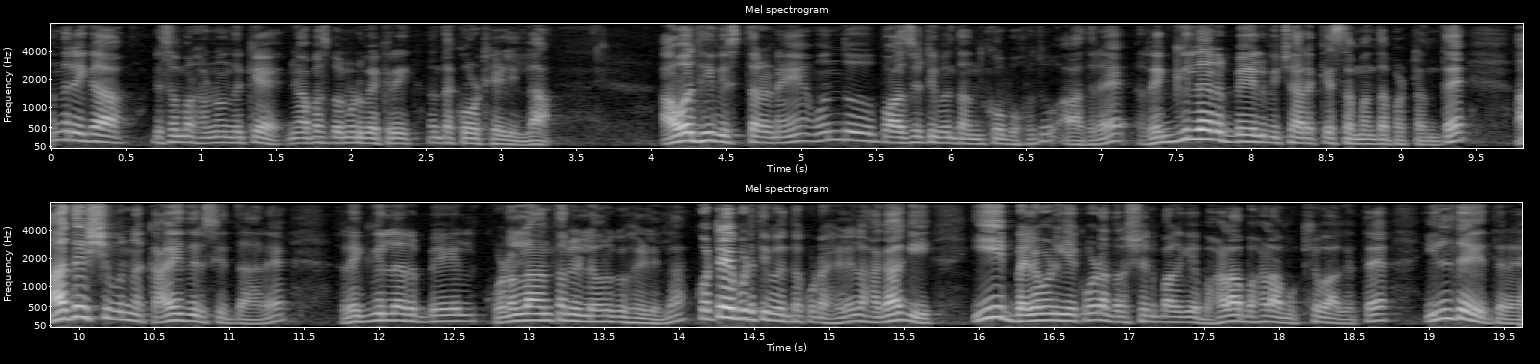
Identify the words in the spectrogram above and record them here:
ಅಂದರೆ ಈಗ ಡಿಸೆಂಬರ್ ಹನ್ನೊಂದಕ್ಕೆ ನೀವು ವಾಪಸ್ ಬಂದ್ಬಿಡ್ಬೇಕ್ರಿ ಅಂತ ಕೋರ್ಟ್ ಹೇಳಿಲ್ಲ. ಅವಧಿ ವಿಸ್ತರಣೆ ಒಂದು ಪಾಸಿಟಿವ್ ಅಂತ ಅಂದ್ಕೋಬಹುದು. ಆದರೆ ರೆಗ್ಯುಲರ್ ಬೇಲ್ ವಿಚಾರಕ್ಕೆ ಸಂಬಂಧಪಟ್ಟಂತೆ ಆದೇಶವನ್ನು ಕಾಯ್ದಿರಿಸಿದ್ದಾರೆ. ರೆಗ್ಯುಲರ್ ಬೇಲ್ ಕೊಡಲ್ಲ ಅಂತಲೂ ಇಲ್ಲಿವರೆಗೂ ಹೇಳಿಲ್ಲ. ಕೊಟ್ಟೇ ಬಿಡ್ತೀವಿ ಅಂತ ಕೂಡ ಹೇಳಿಲ್ಲ. ಹಾಗಾಗಿ ಈ ಬೆಳವಣಿಗೆ ಕೂಡ ದರ್ಶನ್ ಪಾಲ್ಗೆ ಬಹಳ ಬಹಳ ಮುಖ್ಯವಾಗುತ್ತೆ. ಇಲ್ಲದೇ ಇದ್ದರೆ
